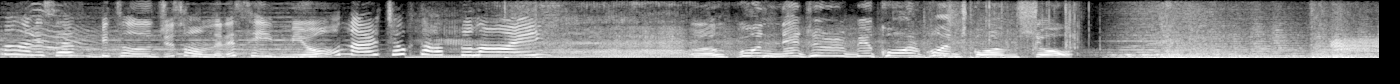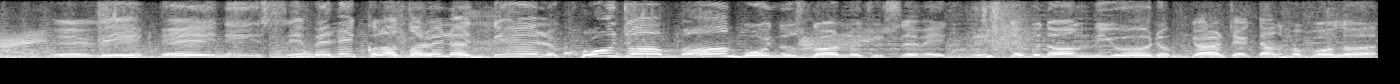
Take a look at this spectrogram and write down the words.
maalesef Beetlejuice onları sevmiyor. Onlar çok tatlılar. Ah, bu ne tür bir korkunç komşu. Evi en iyisi melek kanatlarıyla değil, kocaman boynuzlarla süslemek. İşte bunu anlıyorum. Gerçekten havalı.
